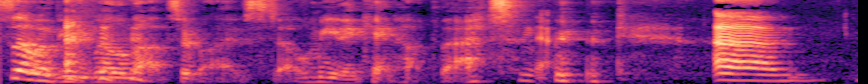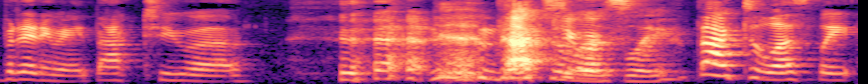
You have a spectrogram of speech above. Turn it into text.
Some of you will not survive still. Mina can't help that. No. Um, but anyway, back to uh, Back to to- Leslie. back to Leslie,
